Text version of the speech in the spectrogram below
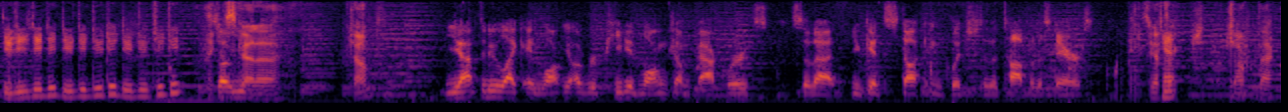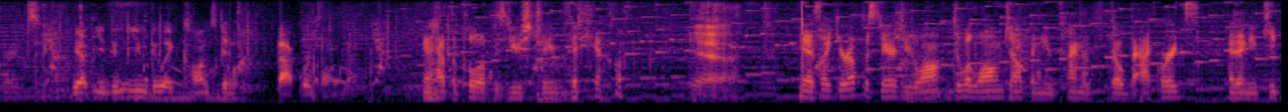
Do do do do do do do do do do do do. I So just you- gotta jump. You have to do like a long, a repeated long jump backwards so that you get stuck and glitch to the top of the stairs. So you have Yeah. to j- jump backwards. Hang on. Yep, you do you do a constant backwards long jump. Gonna have to pull up his Ustream video. Yeah. yeah, it's like you're up the stairs, you long, do a long jump, and you kind of go backwards, and then you keep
